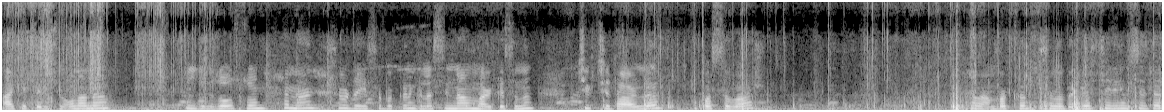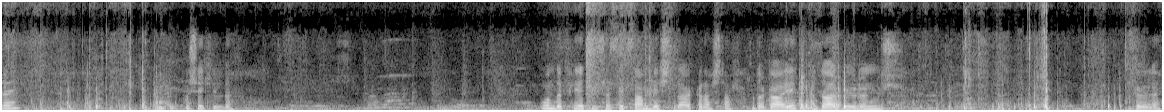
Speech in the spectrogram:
Erkekler için olanı. Bilginiz olsun. Hemen şurada ise bakın Glasinam markasının çift çıtarlı kupası var. Hemen bakın şunu da göstereyim sizlere. Bu şekilde. Bunun da fiyatı ise 85 lira arkadaşlar. Bu da gayet güzel bir ürünmüş. Şöyle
